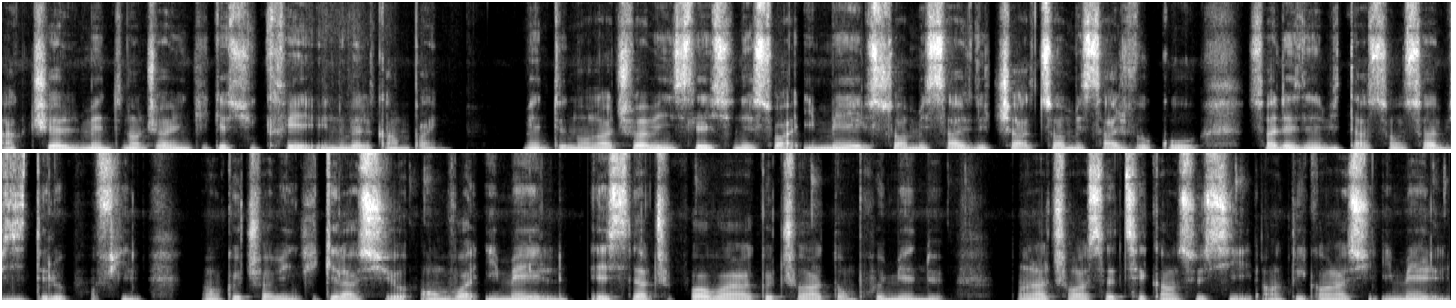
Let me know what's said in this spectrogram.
actuel, maintenant, tu vas venir cliquer sur créer une nouvelle campagne. Maintenant, là, tu vas venir sélectionner soit email, soit message de chat, soit message vocaux, soit des invitations, soit visiter le profil. Donc, tu vas venir cliquer là sur envoi email. Et ici, là, tu pourras voir que tu auras ton premier nœud. Donc là, tu auras cette séquence-ci. En cliquant là sur email,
